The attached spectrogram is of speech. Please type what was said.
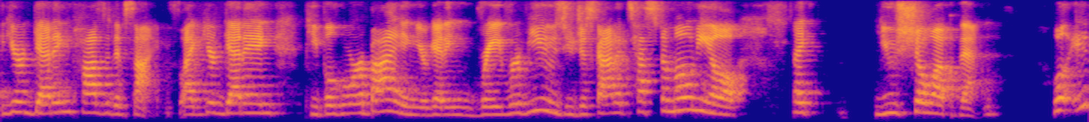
you're getting positive signs, like you're getting people who are buying, you're getting rave reviews, you just got a testimonial, like you show up then. Well, it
